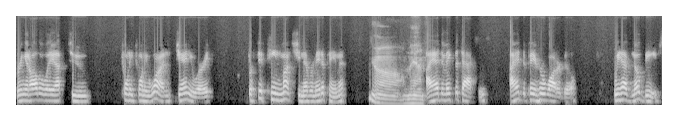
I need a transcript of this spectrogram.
bringing it all the way up to 2021 January. For 15 months, she never made a payment. Oh man. I had to make the taxes. I had to pay her water bill. We have no beefs.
